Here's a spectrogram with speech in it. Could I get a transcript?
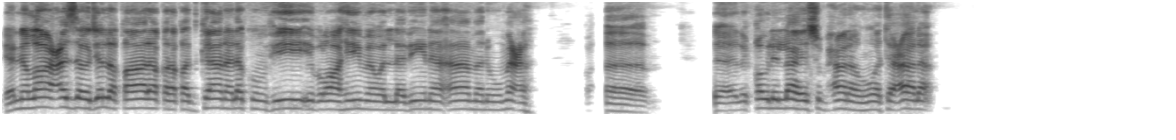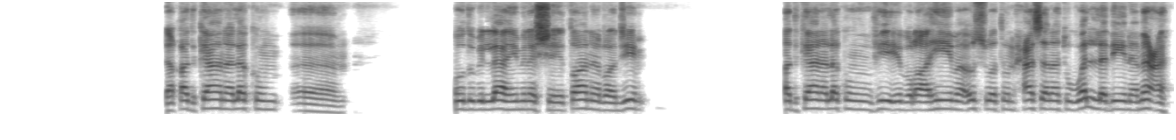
لأن الله عز وجل قال لقد كان لكم في إبراهيم والذين آمنوا معه. آه، لقول الله سبحانه وتعالى لقد كان لكم آه، أعوذ بالله من الشيطان الرجيم. قد كان لكم في إبراهيم أسوة حسنة والذين معه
